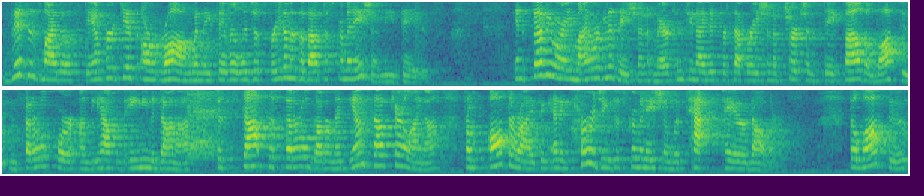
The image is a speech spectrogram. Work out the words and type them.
This is why those Stanford kids aren't wrong when they say religious freedom is about discrimination these days. In February, my organization, Americans United for Separation of Church and State, filed a lawsuit in federal court on behalf of Amy Maddonna to stop the federal government and South Carolina from authorizing and encouraging discrimination with taxpayer dollars. The lawsuit,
